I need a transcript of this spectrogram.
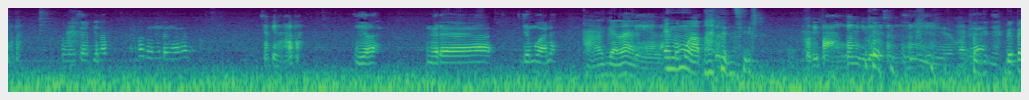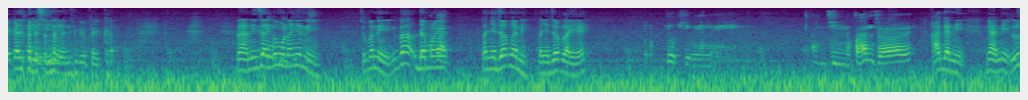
apa? Tolong siapin apa apa kalau ngundang mama siapin apa? Iyalah nggak ada jamuannya agak lah. Yalah. eh mau apa anjir? Kopi panggang juga ada seneng. Iya makanya. BPK juga udah seneng anjing BPK nah nih Zan gue mau nanya nih. Coba nih kita udah mulai Apa? tanya jawab nggak nih? Tanya jawab lah ya Gue Q&A anjing apaan coy? Kagak nih. Nggak nih lu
